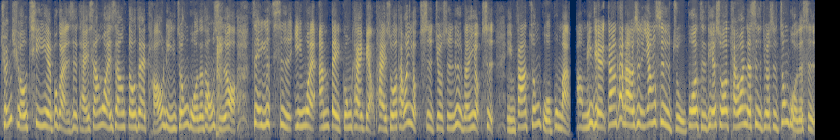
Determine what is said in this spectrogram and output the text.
全球企业不管是台商外商都在逃离中国的同时哦，这一次因为安倍公开表态说台湾有事就是日本有事，引发中国不满。好，明姐刚刚看到的是央视主播直接说台湾的事就是中国的事。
